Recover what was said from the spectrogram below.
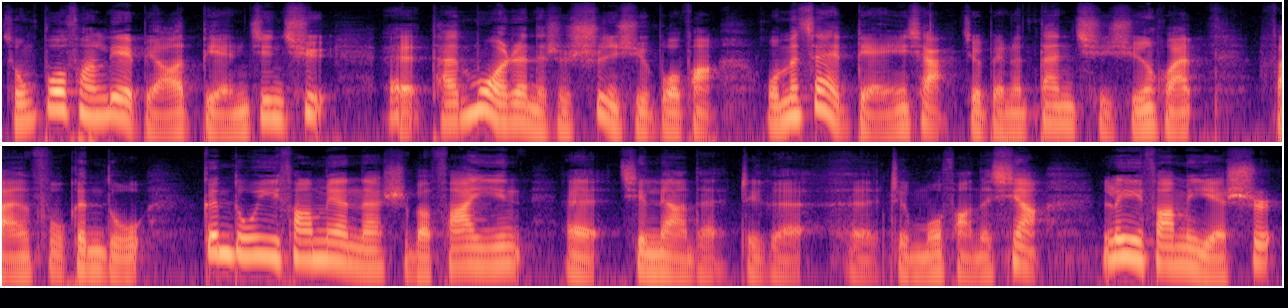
从播放列表点进去，呃，它默认的是顺序播放，我们再点一下就变成单曲循环。反复跟读，跟读一方面呢是把发音，呃，尽量的这个，呃，这个模仿的像；另一方面也是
